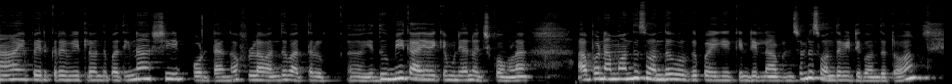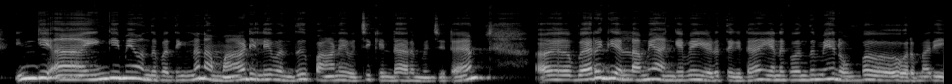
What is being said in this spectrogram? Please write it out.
நான் இப்போ இருக்கிற வீட்டில் வந்து பார்த்திங்கன்னா ஷீட் போட்டாங்க. ஃபுல்லாக வந்து வத்தல் எதுவுமே காய வைக்க முடியாதுன்னு வச்சுக்கோங்களேன். அப்போ நம்ம வந்து சொந்த ஊருக்கு போய் கிண்டிடலாம் அப்படின்னு சொல்லி சொந்த வீட்டுக்கு வந்துட்டோம். இங்கே இங்கேயுமே வந்து பார்த்திங்கன்னா நான் மாடியிலே வந்து பானையை வச்சு கிண்ட ஆரம்பிச்சிட்டேன். விறகு எல்லாமே அங்கேயே எடுத்துக்கிட்டேன். எனக்கு வந்துமே ரொம்ப ஒரு மாதிரி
